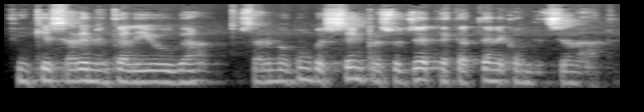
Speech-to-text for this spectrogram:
finché saremo in Kali Yuga, saremo comunque sempre soggetti a catene condizionate.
